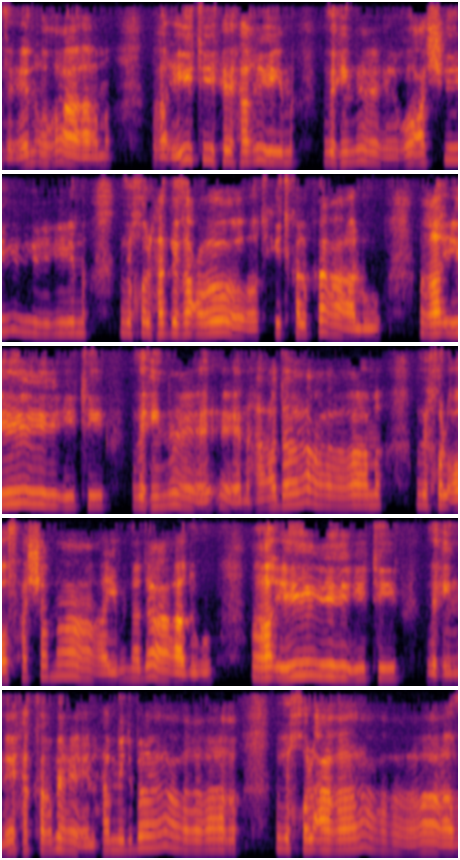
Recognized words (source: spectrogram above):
ואין אורם ראיתי ההרים והנה רועשים וכל הגבעות התקלקלו. ראיתי והנה אין האדם וכל עוף השמיים נדדו. ראיתי והנה הכרמל המדבר וכל ערב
